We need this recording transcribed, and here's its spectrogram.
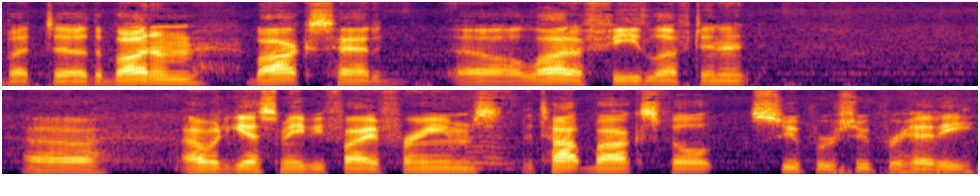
But uh, the bottom box had a lot of feed left in it. Uh, I would guess maybe five frames. The top box felt super, super heavy.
